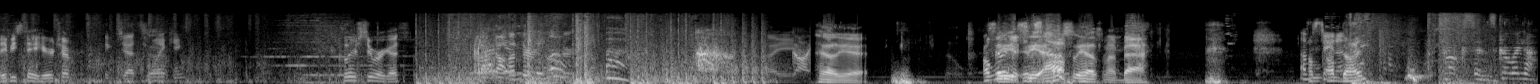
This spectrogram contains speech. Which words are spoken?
Maybe stay here, Trevor. I think Jett's flanking. Clear sewer, guys. Under, under. I, Hell yeah. I'm See, see, Ashley has my back. I'm, I'm standing. dying. Toxins going up.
